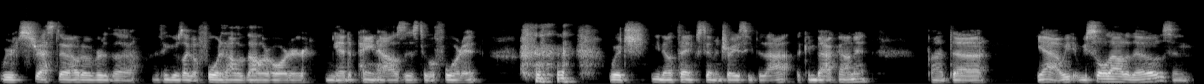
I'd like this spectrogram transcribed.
we are stressed out over the, I think it was like a $4,000 order. And we had to paint houses to afford it, which, you know, thanks Tim and Tracy for that, looking back on it. But uh, yeah, we, we sold out of those. And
